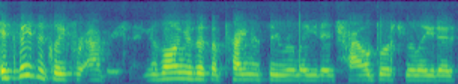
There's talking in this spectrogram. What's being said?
It's basically for everything. As long as it's a pregnancy related, childbirth related,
